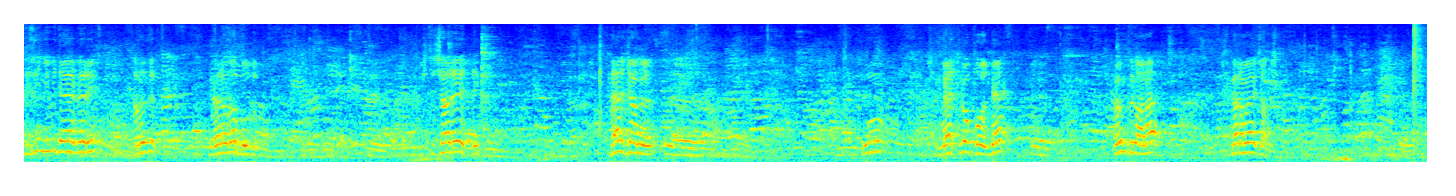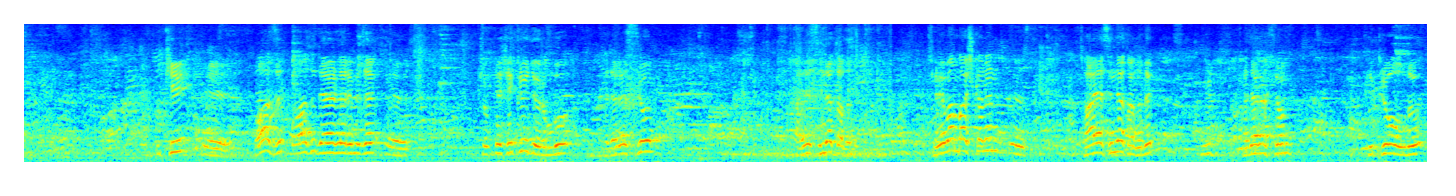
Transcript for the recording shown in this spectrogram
Sizin gibi değerleri tanıdık. Bir arada bulduk. Ee, istişare ettik. Her canı e, bu metropolde e, ön plana çıkarmaya çalıştık. İki, e, bazı bazı değerlerimize e, çok teşekkür ediyorum. Bu federasyon sayesinde tanıdık. Süleyman Başkan'ın sayesinde tanıdık. Federasyon fikri oldu.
